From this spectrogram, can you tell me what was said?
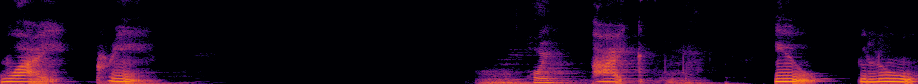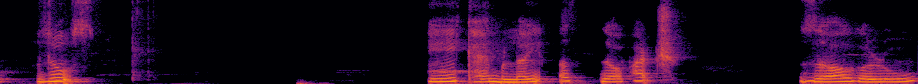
Y cream. Point. Pike. U glue. Zeus. He can play at the patch. The glue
